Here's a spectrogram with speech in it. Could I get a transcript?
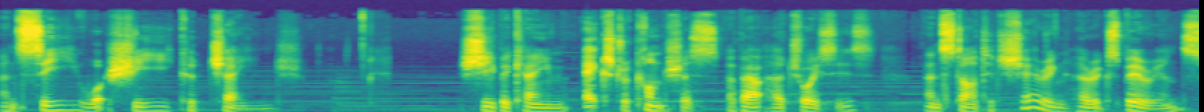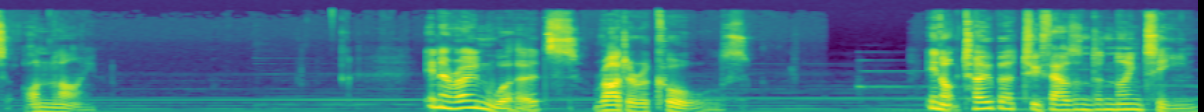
and see what she could change. She became extra conscious about her choices and started sharing her experience online. In her own words, Rada recalls In October 2019,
